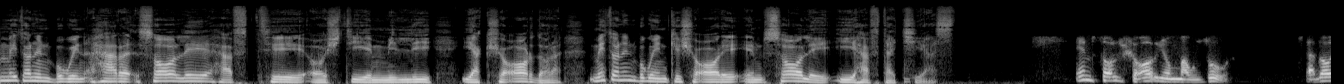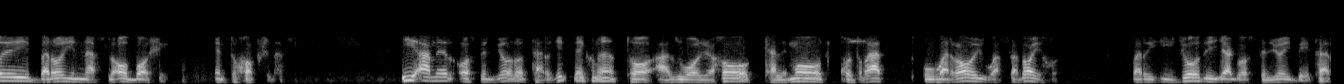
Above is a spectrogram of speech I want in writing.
می‌تونین بگوین هر سال هفته آشتی ملی یک شعار داره. می‌تونین بگوین که شعار امسال ای هفته چی است؟ امسال شعار یا موضوع صدای برای نسل ها باشه انتخاب شده است. این امر استرالیا را ترغیب می‌کنه تا از واژه ها کلمات قدرت و و صدای خود. برای ایجاد یک استرالیای بهتر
